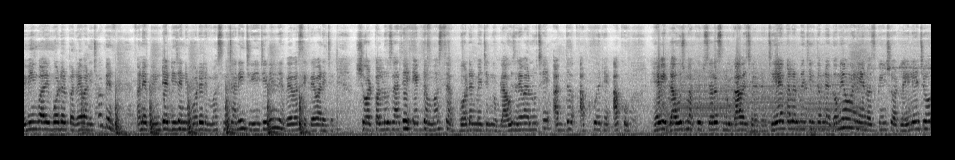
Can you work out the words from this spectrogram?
વિવિંગ વાળી બોર્ડર પર રહેવાની છો બેન? અને પ્રિન્ટેડ ડિઝાઇનની બોર્ડર મસ્ત મજાની ઝીણી ઝીણી ને વ્યવસ્થિત રહેવાની છે. શોર્ટ પલ્લુ સાથે એકદમ મસ્ત બોર્ડર મેચિંગનું બ્લાઉઝ રહેવાનું છે. એકદમ આખું એટલે આખું હેવી બ્લાઉઝમાં ખૂબ સરસ લુક આવે છે. એટલે જે કલર મેચિંગ તમને ગમ્યો હોય ને એનો સ્ક્રીનશોટ લઈ લેજો.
